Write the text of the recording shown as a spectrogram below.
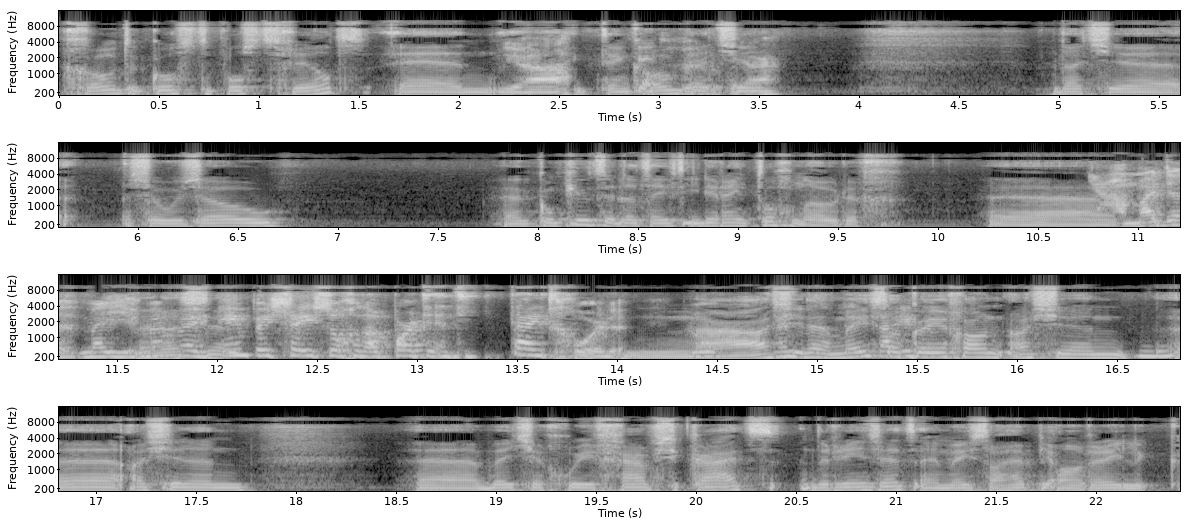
grote kostenpost scheelt. En Ja, ik denk ook dat je, ja. dat je sowieso, een computer dat heeft iedereen toch nodig. Eh, Ja, maar, dat, maar, je, PC is toch een aparte entiteit geworden? Nou, als je meestal kun je gewoon, als je een, eh, als je een, een beetje een goede grafische kaart erin zet, en meestal heb je al een redelijk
